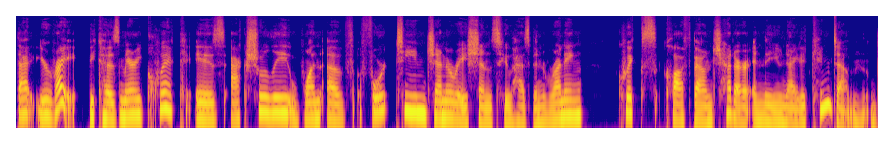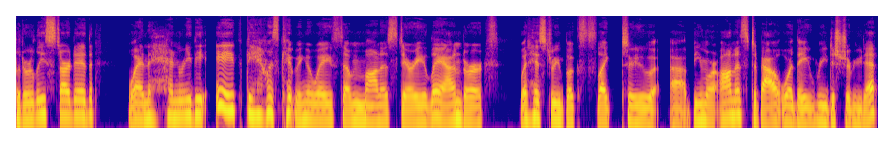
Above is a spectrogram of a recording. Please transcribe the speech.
that you're right, because Mary Quicke is actually one of 14 generations who has been running Quicke's cloth-bound cheddar in the United Kingdom. Literally started when Henry VIII was giving away some monastery land, or what history books like to uh, be more honest about, where they redistribute it.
